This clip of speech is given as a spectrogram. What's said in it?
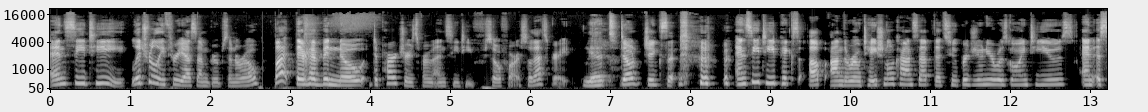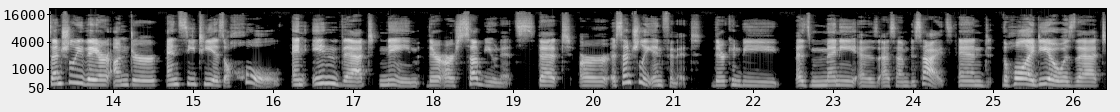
NCT. Literally three SM groups in a row, but there have been no departures from NCT so far, so that's great. Yet. Don't jinx it. NCT picks up on the rotational concept that Super Junior was going to use, and essentially they are under NCT as a whole, and in that name, there are subunits that are essentially infinite. There can be as many as SM decides. And the whole idea was that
